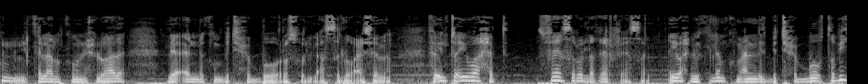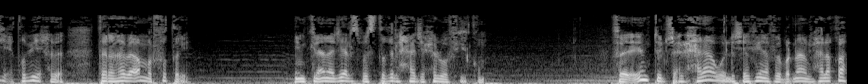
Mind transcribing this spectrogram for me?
كل كلامكم الحلو هذا لأنكم بتحبوا رسول الله صلى الله عليه وسلم. فأنتوا أي واحد فيصل ولا غير فيصل؟ أي واحد بيكلمكم عن اللي بتحبوه طبيعي طبيعي هذا. ترى هذا أمر فطري. يمكن أنا جالس بستغل حاجة حلوة فيكم. فأنتوا الحلاوة اللي شايفينها في برنامج الحلقة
